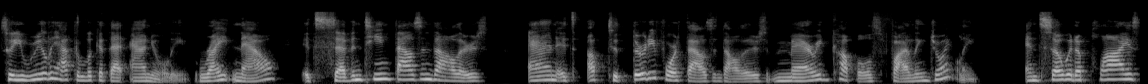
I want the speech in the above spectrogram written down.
So you really have to look at that annually. Right now, it's $17,000 and it's up to $34,000 married couples filing jointly. And so it applies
